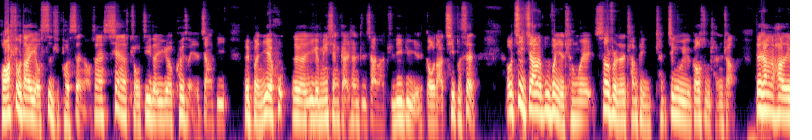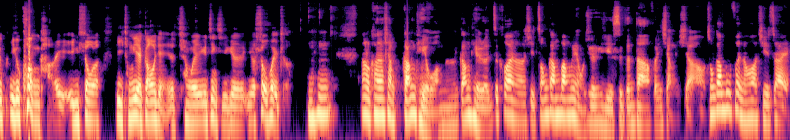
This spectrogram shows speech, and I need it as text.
华硕大概有四十 percent 哦。虽然现在手机的一个亏损也降低，所以本业户那个一个明显改善之下呢，殖利率也是高达七 percent。然后技嘉的部分也成为 server 的产品成进入一个高速成长。加上它的一个矿卡的营收了，比同业高一点，也成为一个近期一个一个受惠者。嗯哼，那我看到像钢铁王呢，钢铁人这块呢，其实中钢方面，我觉得也是跟大家分享一下啊。中钢部分的话，其实在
